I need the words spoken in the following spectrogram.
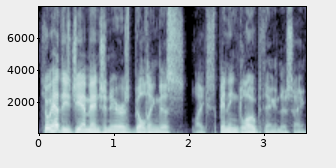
So we had these GM engineers building this like spinning globe thing, and they're saying,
